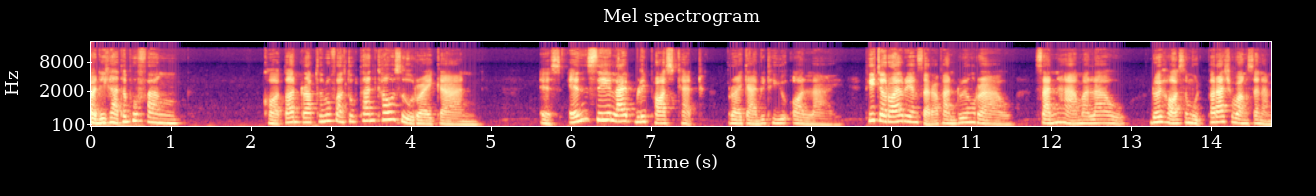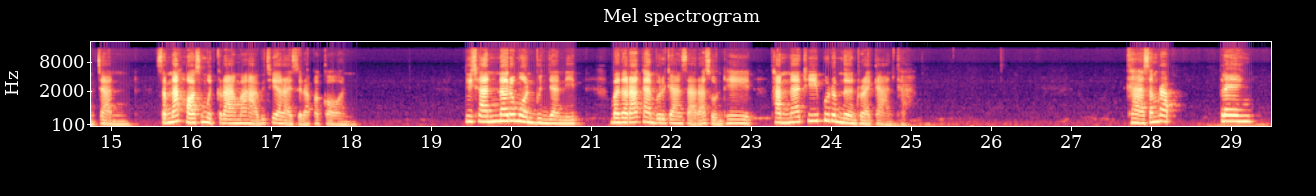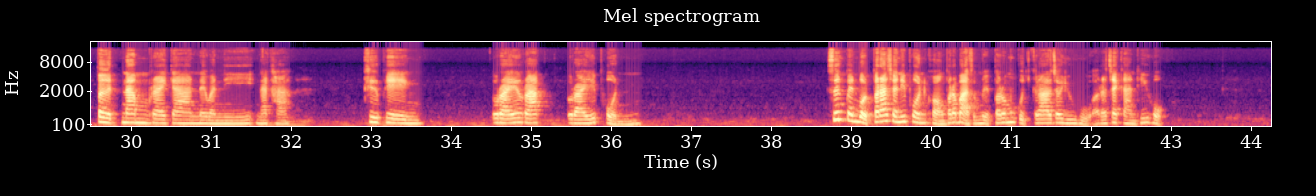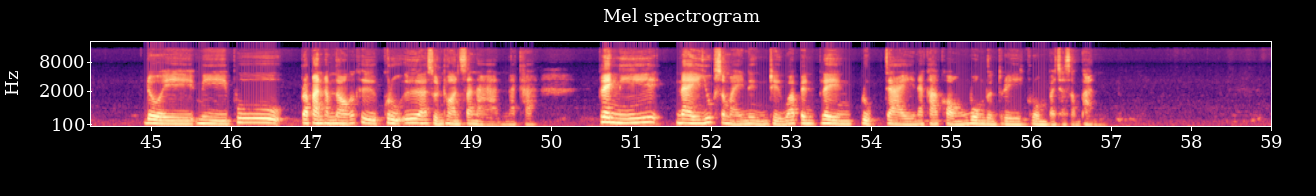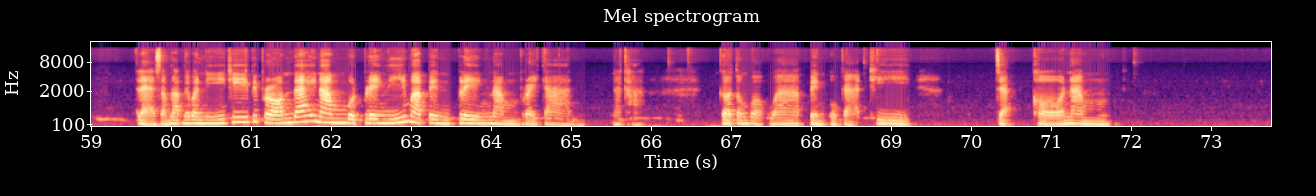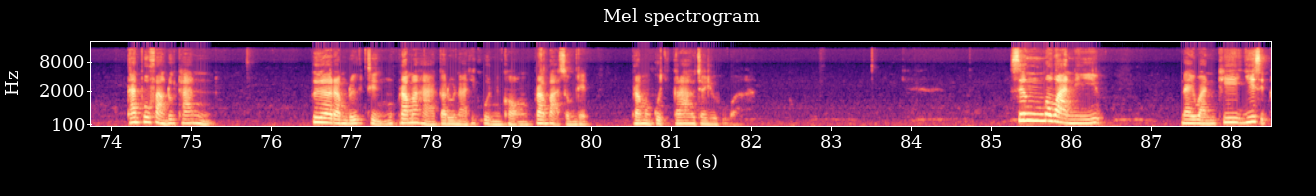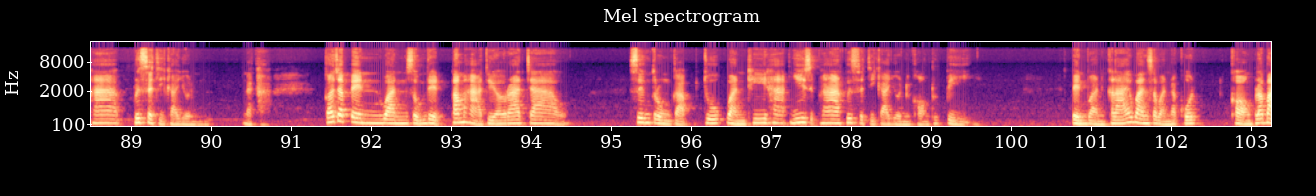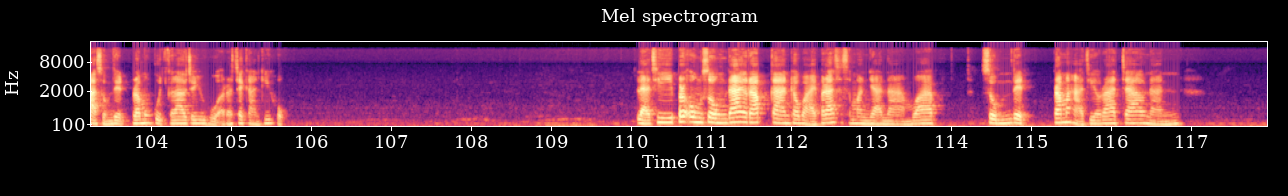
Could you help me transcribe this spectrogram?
วัสดีค่ะท่านผู้ฟัง ขอต้อนรับท่านผู้ฟังทุกท่านเข้าสู่รายการ SNC Library Podcast รายการวิทยุออนไลน์ ที่จะร้อยเรียงสารพันเรื่องราว สรรหามาเล่า โดยหอสมุดพระราชวังสนามจันทร์สำนักหอสมุดกลางมหาวิทยาลัยศิลปากร ดิฉันนรมนบุญญาณิตบรรณารักษ์การบริการสารสนเทศทำหน้าที่ผู้ดำเนินรายการค่ะ ค่ะสำหรับเพลง เปิดนำรายการในวันนี้นะคะ คือเพลง ไร้รัก ไร้ผล ซึ่งเป็นบทพระราชนิพนธ์ของพระบาทสมเด็จพระมงกุฎเกล้าเจ้าอยู่หัวรัชกาลที่ 6 โดยมีผู้ประพันธ์ทำนองก็คือครูเอื้อสุนทรสนานนะคะ เพลงนี้ในยุคสมัยหนึ่งถือว่าเป็นเพลงปลุกใจนะคะของวงดนตรีกรมประชาสัมพันธ์ และสำหรับในวันนี้ที่พี่พร้อมได้นำบทเพลงนี้มาเป็นเพลงนำรายการนะคะ ก็ต้องบอกว่าเป็นโอกาสที่จะขอนำท่านผู้ฟังทุกท่าน เพื่อรำลึกถึงพระมหากรุณาธิคุณของพระบาทสมเด็จ พระมงกุฎเกล้าเจ้าอยู่หัว ซึ่งเมื่อวานนี้ ในวันที่ 25 พฤศจิกายนนะคะก็จะเป็นวันสมเด็จพระมหาธีรราชเจ้า ซึ่งตรงกับทุกวันที่ 25 พฤศจิกายนของทุกปี เป็นวันคล้ายวันสวรรคตของพระบาทสมเด็จพระมงกุฎเกล้าเจ้าอยู่หัวรัชกาลที่ 6 และที่พระองค์ทรงได้รับการถวายพระราชสมัญญานามว่า สมเด็จพระมหาธีรราชเจ้านั้น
